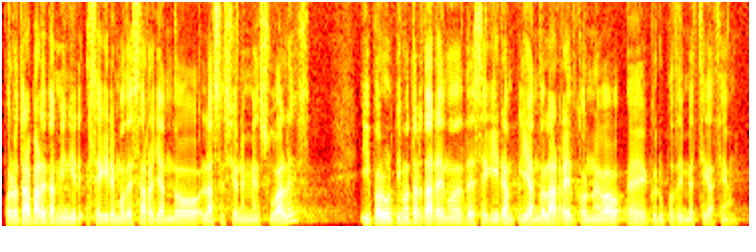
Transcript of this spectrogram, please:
Por otra parte, también seguiremos desarrollando las sesiones mensuales y, por último, trataremos de seguir ampliando la red con nuevos grupos de investigación.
